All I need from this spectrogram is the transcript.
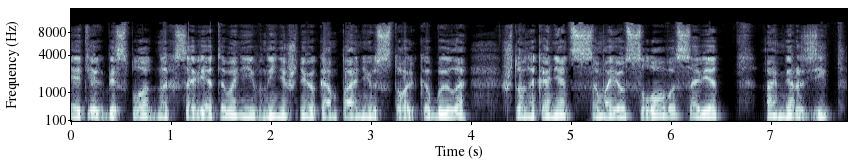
Этих бесплодных советований в нынешнюю кампанию столько было, что, наконец, самое слово «совет» омерзит.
